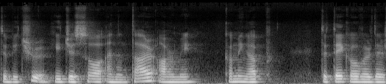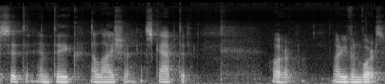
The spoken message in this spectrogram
to be true. He just saw an entire army coming up to take over their city and take Elisha as captive, or, or even worse.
